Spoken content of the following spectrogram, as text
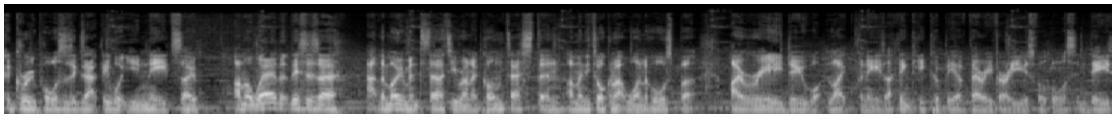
a group horse is exactly what you need. So I'm aware that this is a at the moment 30 runner contest and I'm only talking about one horse but I really do like Wanese. I think he could be a very very useful horse indeed.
